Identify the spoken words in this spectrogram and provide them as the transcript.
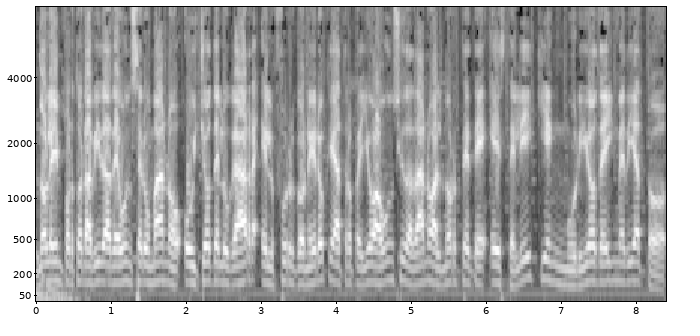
No le importó la vida de un ser humano. Huyó del lugar el furgonero que atropelló a un ciudadano al norte de Estelí, quien murió de inmediato.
